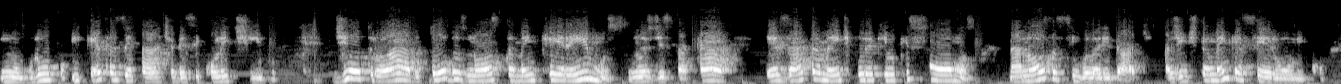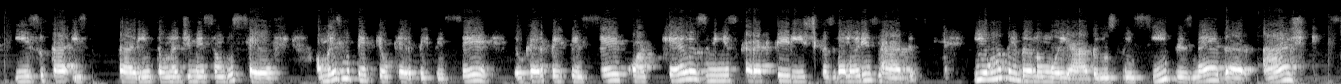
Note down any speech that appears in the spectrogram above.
em um grupo e quer fazer parte desse coletivo. De outro lado, todos nós também queremos nos destacar exatamente por aquilo que somos, na nossa singularidade. A gente também quer ser único. E isso está estaria então na dimensão do self. Ao mesmo tempo que eu quero pertencer, eu quero pertencer com aquelas minhas características valorizadas. E ontem, dando uma olhada nos princípios né, da ASPES,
